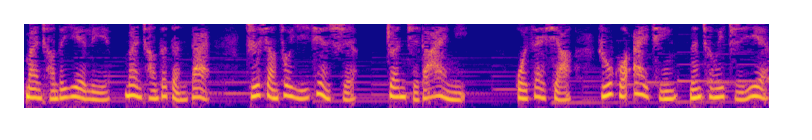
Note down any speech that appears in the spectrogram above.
漫长的夜里，漫长的等待，只想做一件事，专职的爱你。我在想，如果爱情能成为职业，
